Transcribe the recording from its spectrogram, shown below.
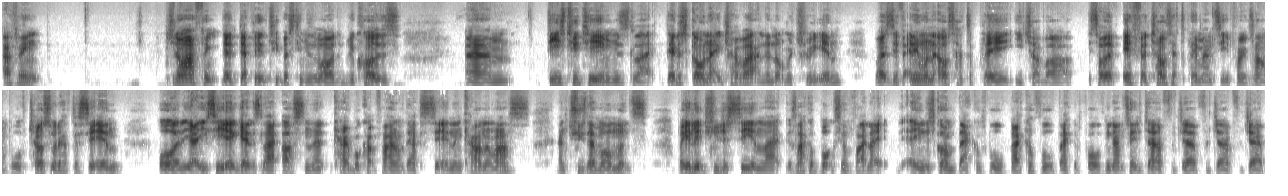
I think. Do you know? I think they're definitely the two best teams in the world because um, these two teams, like, they're just going at each other and they're not retreating. Whereas if anyone else had to play each other, so if, if Chelsea had to play Man City, for example, Chelsea would have to sit in, or yeah, you see it against like us in the Carabao Cup final, they have to sit in and counter us and choose their moments. But you're literally just seeing like it's like a boxing fight, like and you're just going back and forth, back and forth, back and forth. You know what I'm saying? Jab for jab for jab for jab,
